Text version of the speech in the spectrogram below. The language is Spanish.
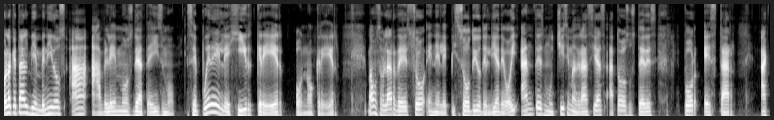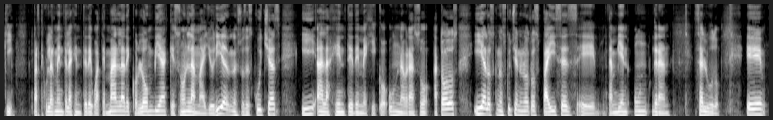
Hola, ¿qué tal? Bienvenidos a Hablemos de Ateísmo. ¿Se puede elegir creer o no creer? Vamos a hablar de eso en el episodio del día de hoy. Antes, muchísimas gracias a todos ustedes por estar aquí particularmente la gente de Guatemala, de Colombia, que son la mayoría de nuestros escuchas, y a la gente de México. Un abrazo a todos y a los que nos escuchan en otros países eh, también un gran saludo. Eh,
